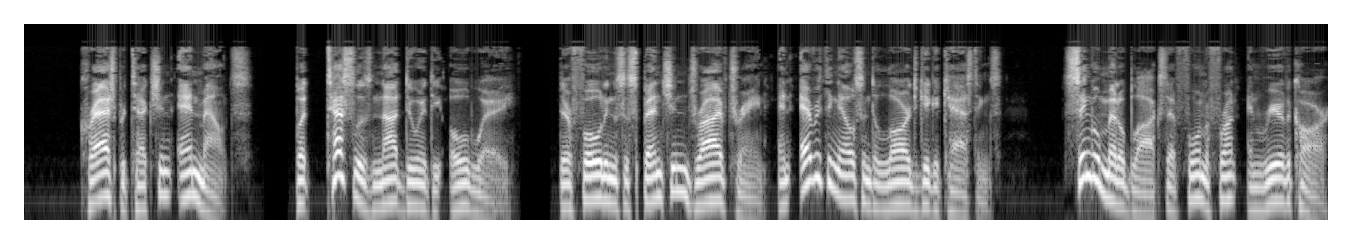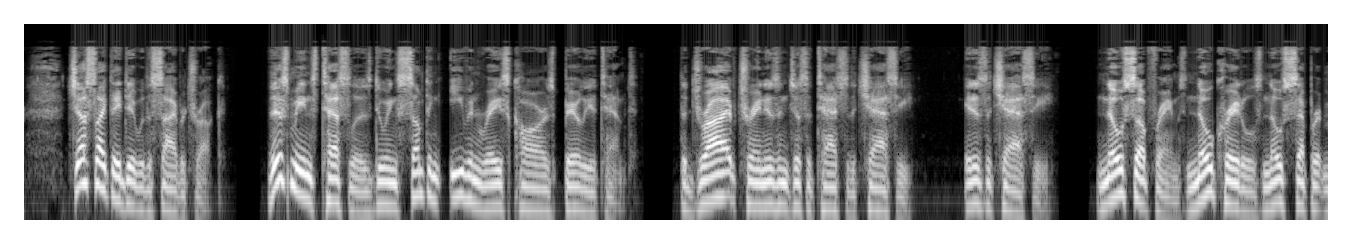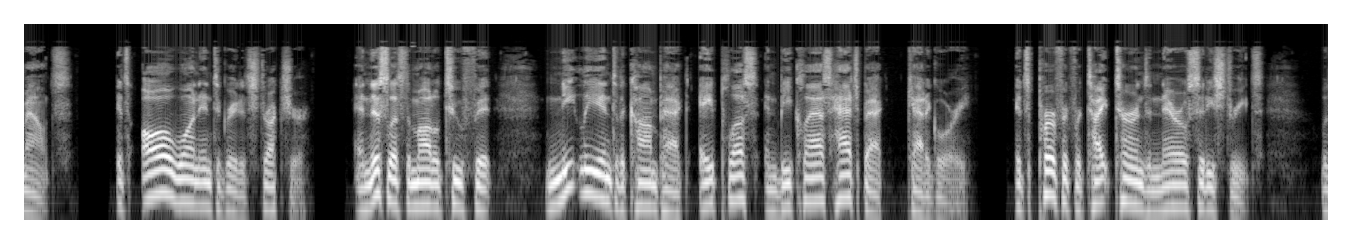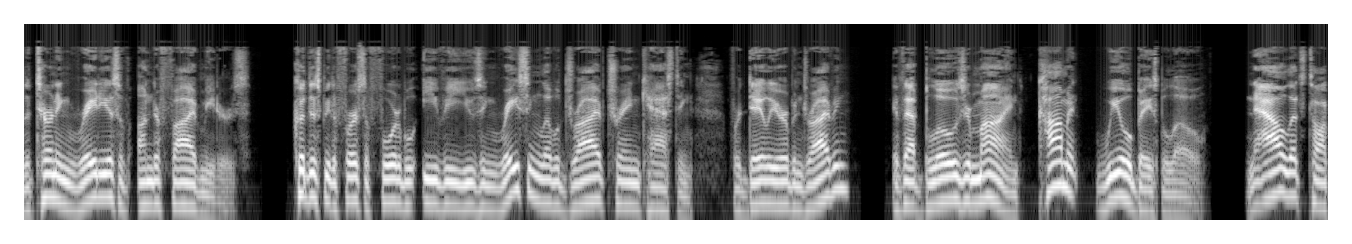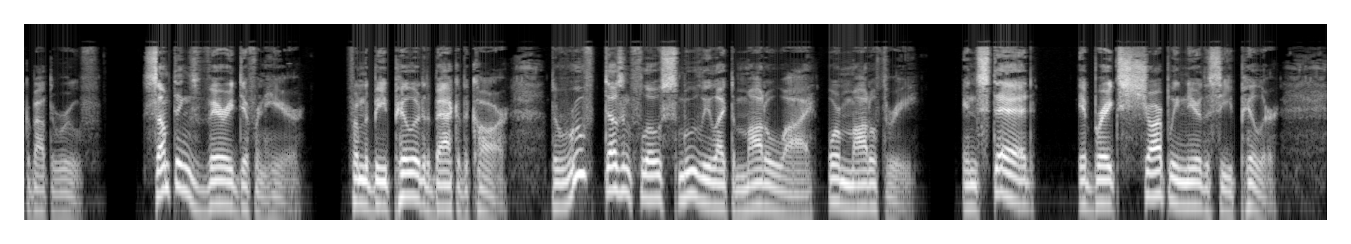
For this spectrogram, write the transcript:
crash protection, and mounts. But Tesla's not doing it the old way. They're folding the suspension, drivetrain, and everything else into large gigacastings single metal blocks that form the front and rear of the car, just like they did with the Cybertruck. This means Tesla is doing something even race cars barely attempt. The drivetrain isn't just attached to the chassis, it is the chassis. No subframes, no cradles, no separate mounts. It's all one integrated structure. And this lets the Model 2 fit neatly into the compact A plus and B class hatchback category. It's perfect for tight turns in narrow city streets, with a turning radius of under 5 meters. Could this be the first affordable EV using racing level drivetrain casting for daily urban driving? If that blows your mind, comment wheelbase below. Now let's talk about the roof. Something's very different here. From the B pillar to the back of the car, the roof doesn't flow smoothly like the Model Y or Model 3. Instead, it breaks sharply near the C pillar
